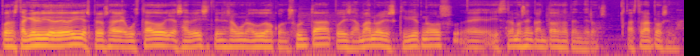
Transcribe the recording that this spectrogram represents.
Pues hasta aquí el vídeo de hoy, espero os haya gustado, ya sabéis, si tenéis alguna duda o consulta, podéis llamarnos y escribirnos eh, y estaremos encantados de atenderos. Hasta la próxima.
